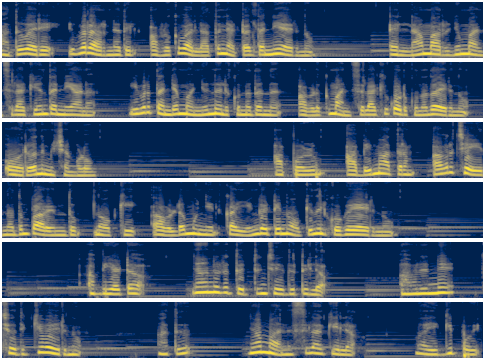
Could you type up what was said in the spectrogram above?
അതുവരെ ഇവർ അറിഞ്ഞതിൽ അവൾക്ക് വല്ലാത്ത ഞെട്ടൽ തന്നെയായിരുന്നു. എല്ലാം അറിഞ്ഞും മനസ്സിലാക്കിയും തന്നെയാണ് ഇവർ തന്റെ മഞ്ഞു നിൽക്കുന്നതെന്ന് അവൾക്ക് മനസ്സിലാക്കി കൊടുക്കുന്നതായിരുന്നു ഓരോ നിമിഷങ്ങളും. അപ്പോഴും അഭി മാത്രം അവർ ചെയ്യുന്നതും പറയുന്നതും നോക്കി അവളുടെ മുന്നിൽ കയ്യും കെട്ടി നോക്കി നിൽക്കുകയായിരുന്നു. അബിയേട്ട ഞാനൊരു തെറ്റും ചെയ്തിട്ടില്ല. അവനെന്നെ ചതിക്കുമായിരുന്നു അത് ഞാൻ മനസ്സിലാക്കിയില്ല. വൈകിപ്പോയി.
